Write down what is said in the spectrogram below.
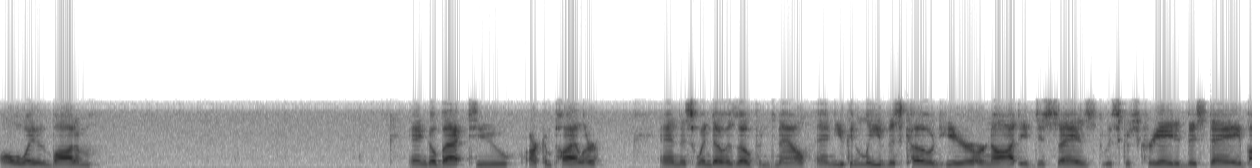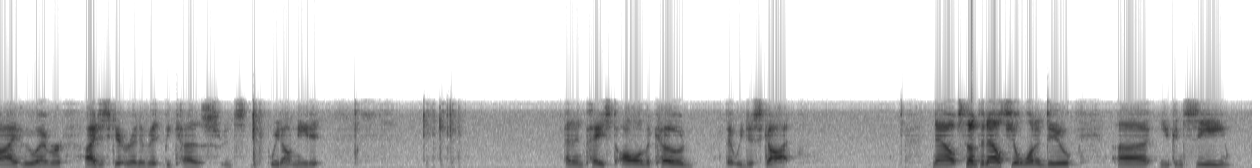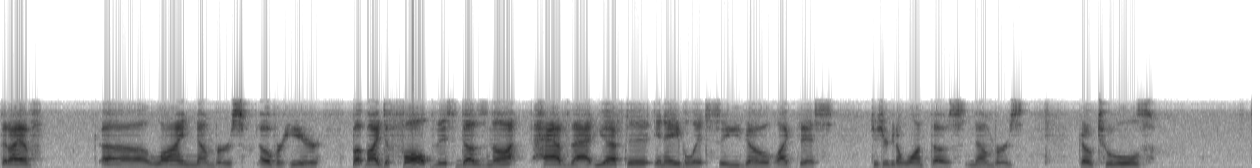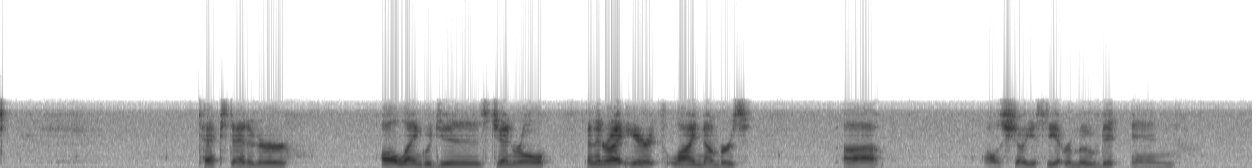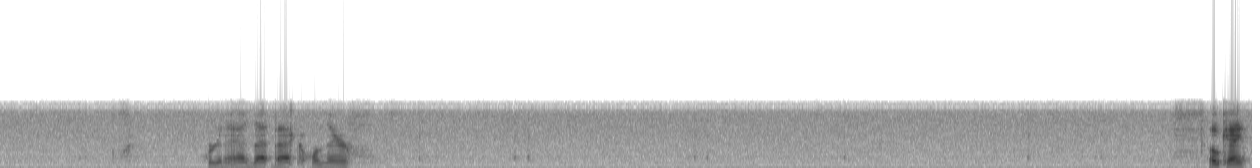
all the way to the bottom and go back to our compiler and this window has opened now and you can leave this code here or not. It just says this was created this day by whoever. I just get rid of it because it's we don't need it. And then paste all of the code that we just got. Now something else you'll want to do uh, you can see that I have uh, line numbers over here but by default this does not have that. You have to enable it so you go like this because you're going to want those numbers. Go Tools, Text Editor, All Languages, General, and then right here it's line numbers. Uh, I'll show you, see it removed it and we're going to add that back on there. Okay,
